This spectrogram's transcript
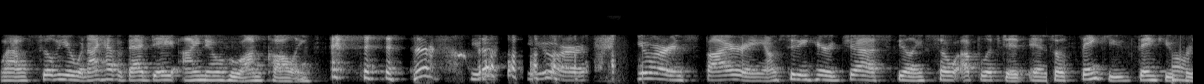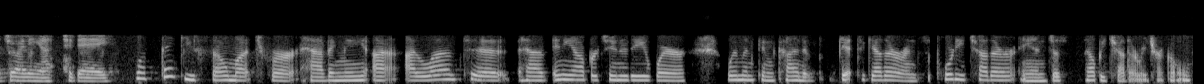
Wow, Sylvia, when I have a bad day, I know who I'm calling. you, you are you are inspiring. I'm sitting here just feeling so uplifted, and so thank you, thank you oh, for joining us today. Well, thank you so much for having me. I, I love to have any opportunity where women can kind of get together and support each other and just help each other reach our goals.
